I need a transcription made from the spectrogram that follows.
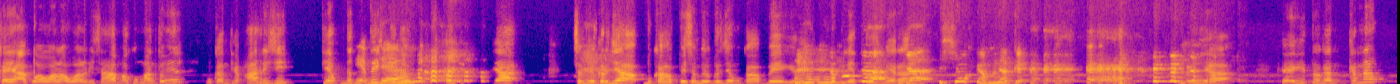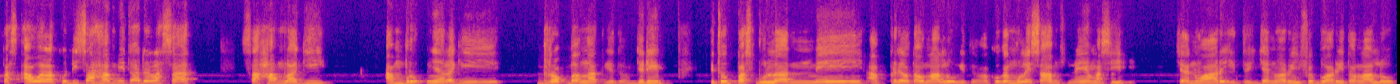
kayak aku awal-awal di saham aku mantaunya bukan tiap hari sih tiap detik jam. gitu ya sambil kerja buka HP sambil kerja buka HP gitu melihat merah shock ya melihat kayak eh, eh. Iya kayak gitu kan karena pas awal aku di saham itu adalah saat saham lagi ambruknya lagi drop banget gitu jadi itu pas bulan Mei April tahun lalu gitu aku kan mulai saham sebenarnya masih Januari itu Januari Februari tahun lalu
